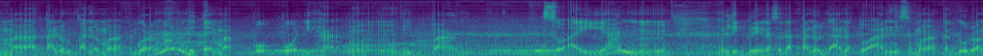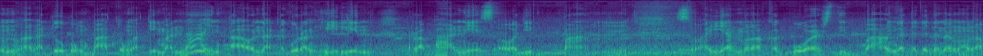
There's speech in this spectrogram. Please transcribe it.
matanom-tanom mga kagurang. Naman agad tayo mapo-po diha. Di ba? So ayan, libre na sa dapanudaan na tuan ni sa mga kagurang no ang adobong batong at imanain tao na kagurang hilin rabanes o di ba? Mm. So ayan mga kagurs, di ba? Ang ganda-ganda ng mga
